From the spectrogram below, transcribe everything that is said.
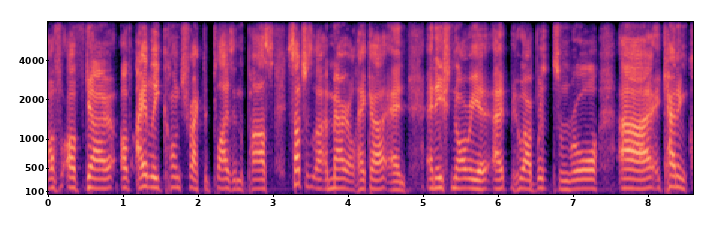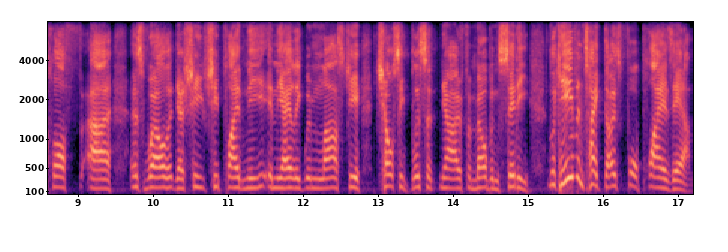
of of you know, of A League contracted players in the past, such as uh, Hecker and and Ish Norrie, at, who are Brisbane Roar, uh, Cannon Clough uh, as well. You know, she she played in the in the A League Women last year. Chelsea Blissett, you know, for Melbourne City. Look, you even take those four players out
